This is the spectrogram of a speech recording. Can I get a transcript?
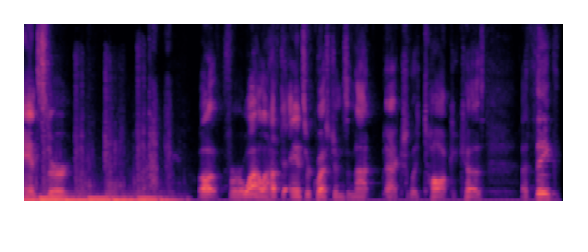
answer well, for a while, I'll have to answer questions and not actually talk because I think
